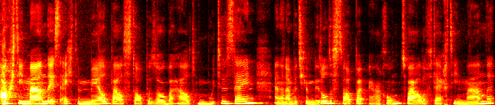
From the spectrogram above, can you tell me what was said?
18 maanden is echt de mijlpaal stappen zou behaald moeten zijn. En dan hebben we het gemiddelde stappen ja, rond 12, 13 maanden.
